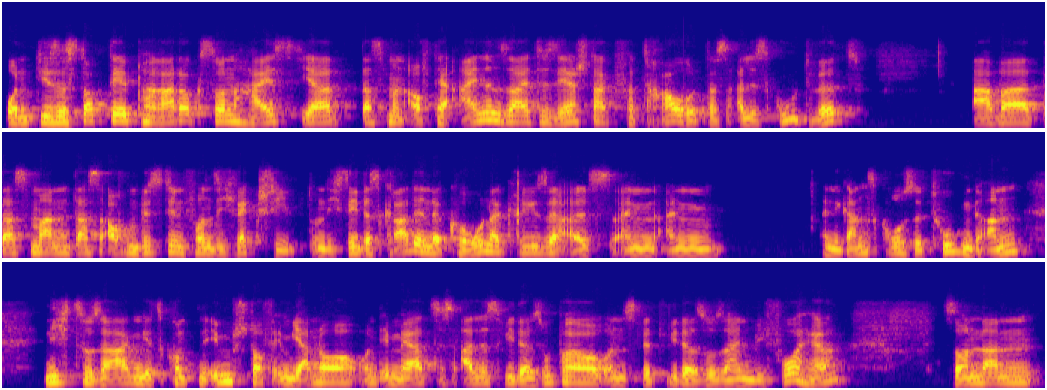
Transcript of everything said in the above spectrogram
Und dieses Stockdale-Paradoxon heißt ja, dass man auf der einen Seite sehr stark vertraut, dass alles gut wird, aber dass man das auch ein bisschen von sich wegschiebt. Und ich sehe das gerade in der Corona-Krise als ein, ein eine ganz große Tugend an, nicht zu sagen, jetzt kommt ein Impfstoff im Januar und im März ist alles wieder super und es wird wieder so sein wie vorher, sondern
